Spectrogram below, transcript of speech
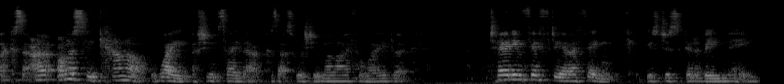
like I said, I honestly cannot wait. I shouldn't say that because that's wishing my life away. But turning fifty, I think, is just going to be me.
